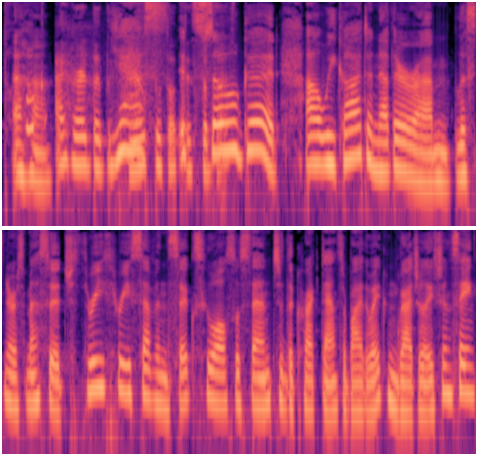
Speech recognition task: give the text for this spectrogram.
tteok. I heard that the Yes, grilled it's is the so best. good. Uh, we got another um, listener's message, 3376, who also sent the correct answer, by the way. Congratulations, saying,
